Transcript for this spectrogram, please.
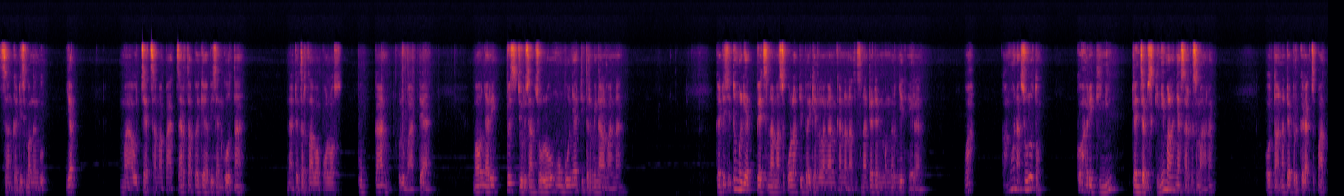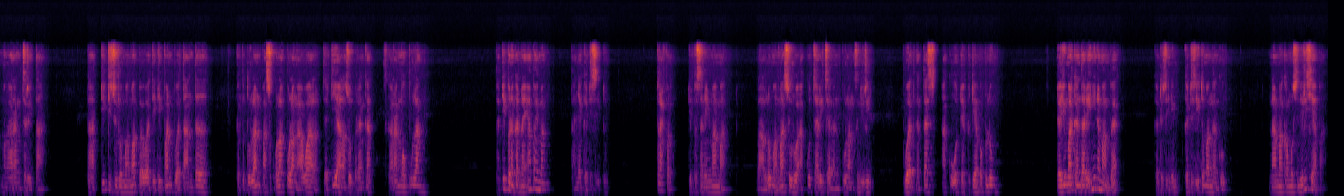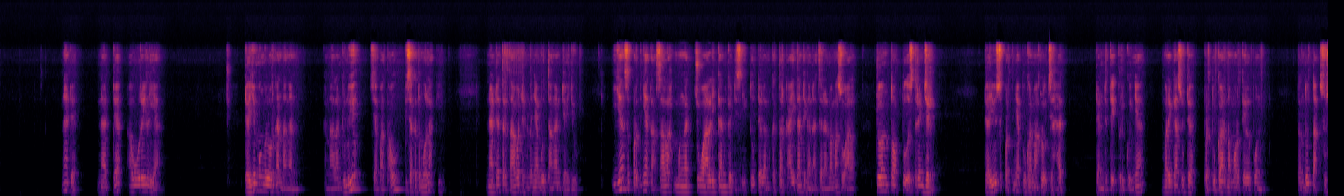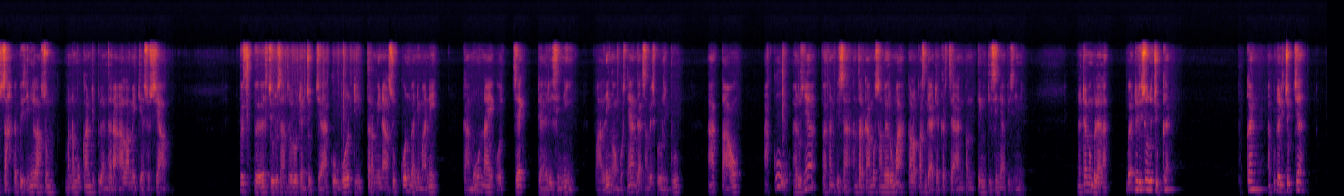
Sang gadis mengangguk. Yap, mau chat sama pacar tak bagi habisan kota. Nada tertawa polos. Bukan, belum ada. Mau nyari bus jurusan Solo ngumpulnya di terminal mana? Gadis itu melihat badge nama sekolah di bagian lengan kanan atas nada dan mengernyit heran. Wah, kamu anak Solo toh? Kok hari gini dan jam segini malah nyasar ke Semarang? Otak nada bergerak cepat mengarang cerita. Tadi disuruh mama bawa titipan buat tante. Kebetulan pas sekolah pulang awal, jadi ya langsung berangkat. Sekarang mau pulang. Tadi berangkat naik apa emang? Tanya gadis itu. Travel, dipesanin mama. Lalu mama suruh aku cari jalan pulang sendiri. Buat ngetes aku udah gede apa belum. Dayu Margantari ini nama mbak? Gadis ini gadis itu mengangguk. Nama kamu sendiri siapa? Nada. Nada Aurelia. Dayu mengelurkan tangan. Kenalan dulu yuk, siapa tahu bisa ketemu lagi. Nada tertawa dan menyambut tangan Dayu. Ia sepertinya tak salah mengecualikan gadis itu dalam keterkaitan dengan ajaran mama soal don't talk to a stranger. Dayu sepertinya bukan makhluk jahat dan detik berikutnya mereka sudah bertukar nomor telepon. Tentu tak susah habis ini langsung menemukan di belantara alam media sosial. Bus-bus jurusan Solo dan Jogja kumpul di Terminal Sukun Banyumanik. Kamu naik ojek dari sini. Paling ongkosnya nggak sampai 10 ribu. Atau aku harusnya bahkan bisa antar kamu sampai rumah kalau pas nggak ada kerjaan penting di sini habis ini. Nada membelalak. Mbak dari Solo juga? Bukan, aku dari Jogja.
